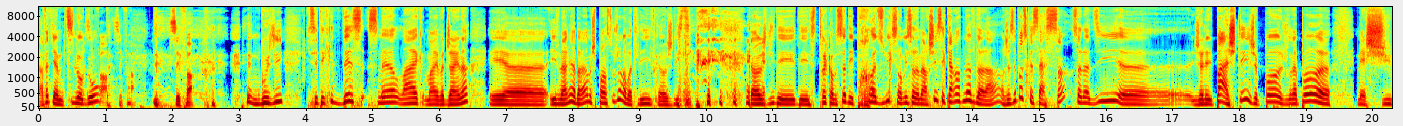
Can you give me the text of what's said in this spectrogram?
En fait, il y a un petit logo, fort, c'est fort. C'est fort. une bougie qui s'est écrit This smell like my vagina. Et euh, Yves-Marie Abraham, je pense toujours à votre livre quand je lis, quand je lis des, des trucs comme ça, des produits qui sont mis sur le marché. C'est 49 Je ne sais pas ce que ça sent, cela dit. Euh, je ne l'ai pas acheté, je ne voudrais pas. euh, mais je suis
